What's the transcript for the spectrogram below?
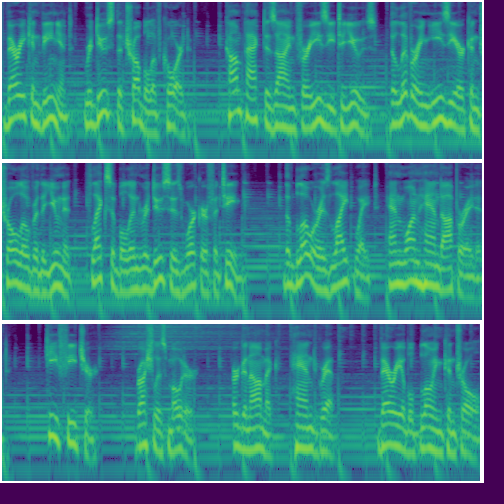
very convenient, reduce the trouble of cord. Compact design for easy to use, delivering easier control over the unit, flexible and reduces worker fatigue. The blower is lightweight and one-hand operated. Key feature. Brushless motor. Ergonomic, hand grip. Variable blowing control.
